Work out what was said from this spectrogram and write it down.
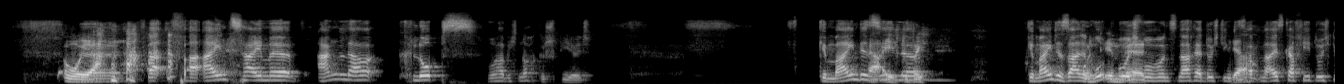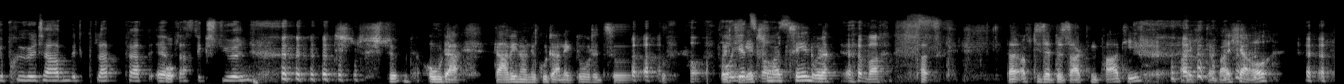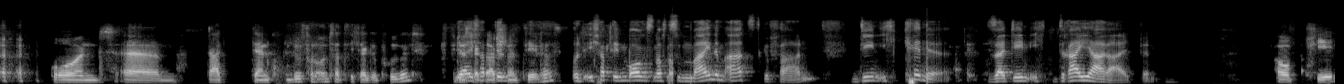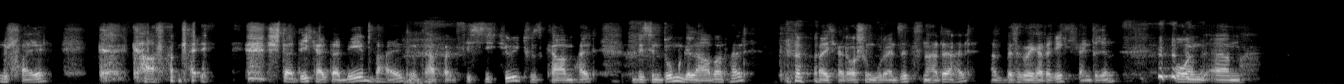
Oh ja. Äh, Vereinsheime, Anglerclubs. Wo habe ich noch gespielt? Gemeindeseele. Ja, Gemeindesaal in Rotenburg, äh, wo wir uns nachher durch den ja. gesamten Eiscafé durchgeprügelt haben mit Pla Pla äh, oh. Plastikstühlen. Stimmt. Oh, da, da habe ich noch eine gute Anekdote zu. Soll ich oh, jetzt, jetzt schon mal erzählen? Oder? Ja, mach. Da, auf dieser besagten Party, war ich, da war ich ja auch. Und ähm, da hat der ein Kumpel von uns hat sich ja geprügelt, wie ja, du es ja gerade schon erzählt hast. Und ich habe den morgens noch zu meinem Arzt gefahren, den ich kenne, seitdem ich drei Jahre alt bin. Auf jeden Fall kam bei, stand ich halt daneben halt und habe, als die Securities kamen, halt ein bisschen dumm gelabert halt, weil ich halt auch schon gut ein Sitzen hatte halt. Also besser gesagt, ich hatte richtig einen drin. Und ähm,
